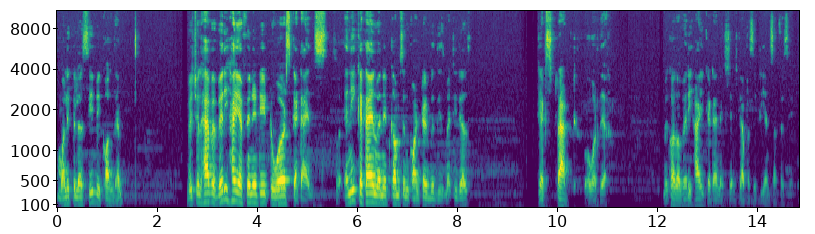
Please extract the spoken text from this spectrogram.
molecular sieve we call them which will have a very high affinity towards cations. So, any cation when it comes in contact with these materials gets trapped over there because of very high cation exchange capacity and surface area.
